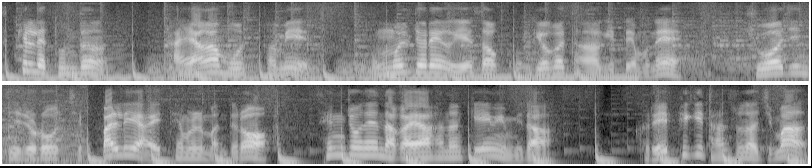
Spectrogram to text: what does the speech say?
스켈레톤 등 다양한 몬스터 및 동물들에 의해서 공격을 당하기 때문에 주어진 재료로 재빨리 아이템을 만들어 생존해 나가야 하는 게임입니다. 그래픽이 단순하지만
